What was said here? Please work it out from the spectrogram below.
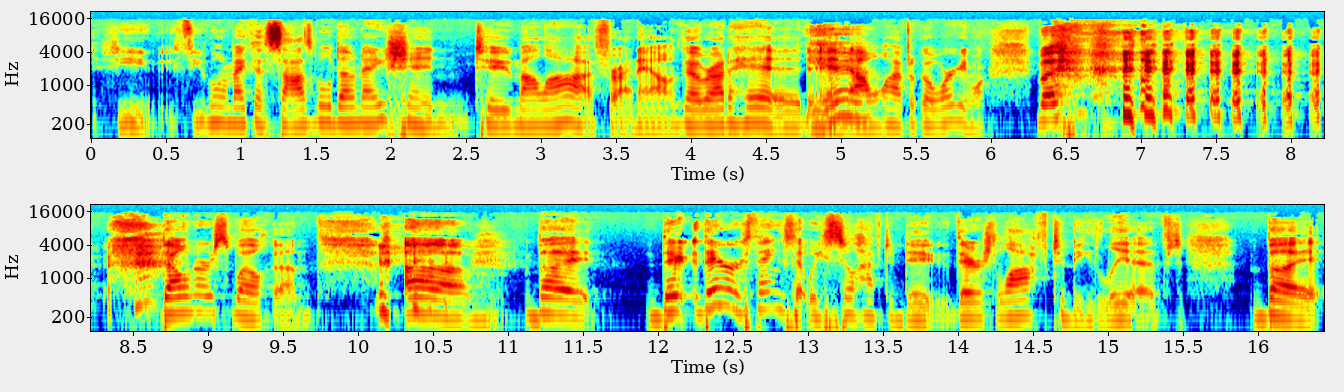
if you if you want to make a sizable donation to my life right now, go right ahead and I won't have to go work anymore. But donors welcome. Um, but there there are things that we still have to do. There's life to be lived, but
